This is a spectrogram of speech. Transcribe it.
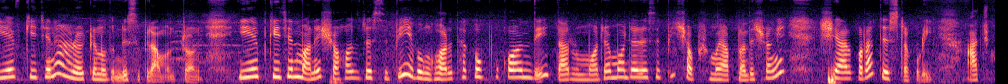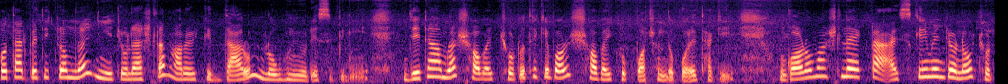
ইএফ কিচেনে আরও একটা নতুন রেসিপির আমন্ত্রণ। ইএফ কিচেন মানে সহজ রেসিপি এবং ঘরে থাকা উপকরণ দিয়ে দারুণ মজার মজার রেসিপি সবসময় আপনাদের সঙ্গে শেয়ার করার চেষ্টা করি। আজকেও তার ব্যতিক্রম নয়, নিয়ে চলে আসলাম আরও একটি দারুণ লোভনীয় রেসিপি নিয়ে, যেটা আমরা সবাই ছোট থেকে বড় সবাই খুব পছন্দ করে থাকি। গরম আসলে একটা আইসক্রিমের জন্য ছোট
